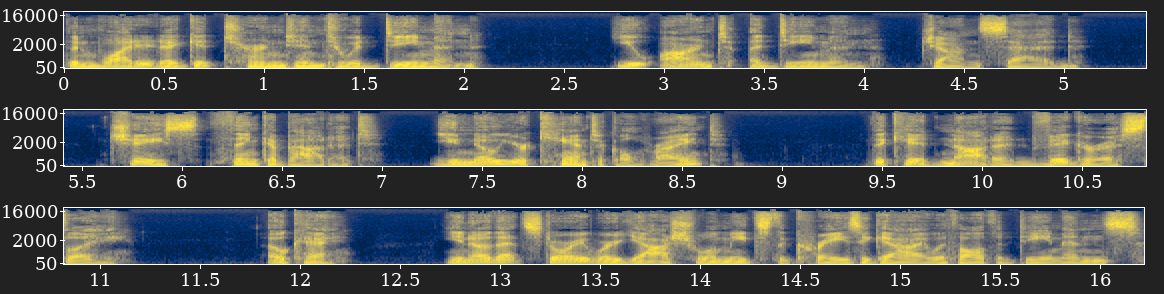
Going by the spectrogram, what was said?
Then why did I get turned into a demon? You aren't a demon, John said. Chase, think about it. You know your canticle, right? The kid nodded vigorously. Okay. You know that story where Joshua meets the crazy guy with all the demons,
